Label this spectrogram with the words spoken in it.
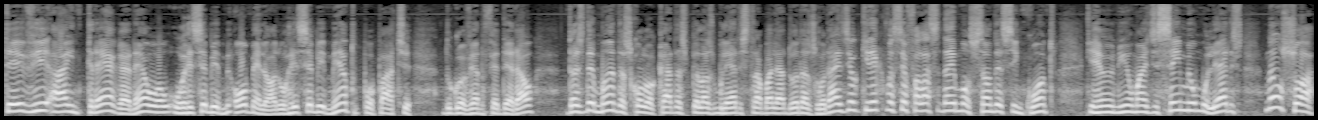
teve a entrega, né, o, o recebimento, ou melhor, o recebimento por parte do governo federal das demandas colocadas pelas mulheres trabalhadoras rurais. E eu queria que você falasse da emoção desse encontro que reuniu mais de 100 mil mulheres, não só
